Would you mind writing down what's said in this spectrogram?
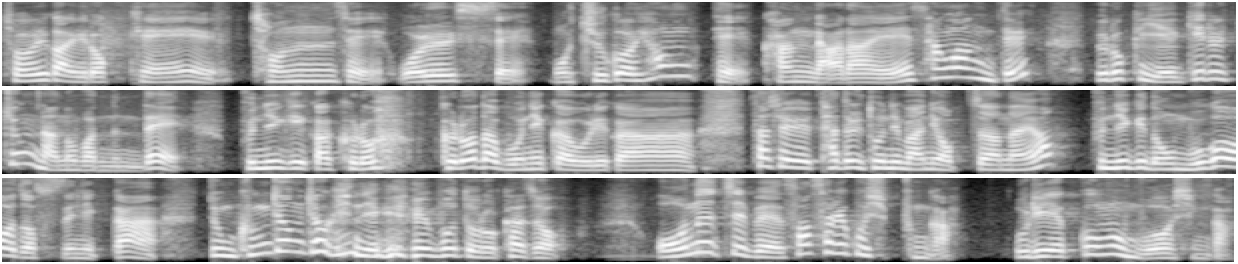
저희가 이렇게 전세, 월세, 뭐 주거 형태, 각 나라의 상황들 이렇게 얘기를 쭉 나눠봤는데 분위기가 그러, 그러다 보니까 우리가 사실 다들 돈이 많이 없잖아요. 분위기 너무 무거워졌으니까 좀 긍정적인 얘기를 해보도록 하죠. 어느 집에서 살고 싶은가? 우리의 꿈은 무엇인가?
